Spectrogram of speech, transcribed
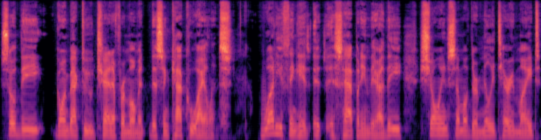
So the going back to China for a moment, the Senkaku Islands. What do you think is, is happening there? Are they showing some of their military might?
